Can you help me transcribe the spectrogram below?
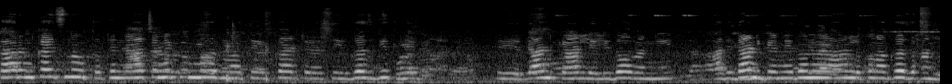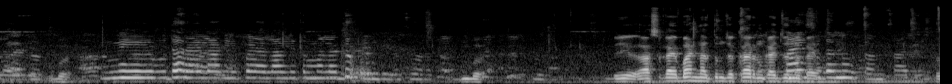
कारण काहीच नव्हतं. त्यांनी अचानक मारणं ते काट ते गज घेतले. ते दांडके आणलेली दोघांनी. आधी दांडक्याने दोन वेळा आणलं पुन्हा गज आणला एक. बरं. मी धरायला लागली पळायला लागली तर मला ढकलून दिलं बरं. म्हणजे असं काय भांडणार? तुमचं कारण काय? जुनं काय काय? सुद्धा नव्हतं आमचं आधी.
